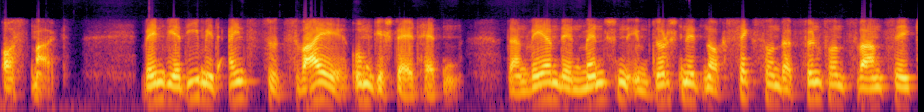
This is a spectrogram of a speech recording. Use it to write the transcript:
Ostmark. Wenn wir die mit 1 zu 2 umgestellt hätten, dann wären den Menschen im Durchschnitt noch 625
